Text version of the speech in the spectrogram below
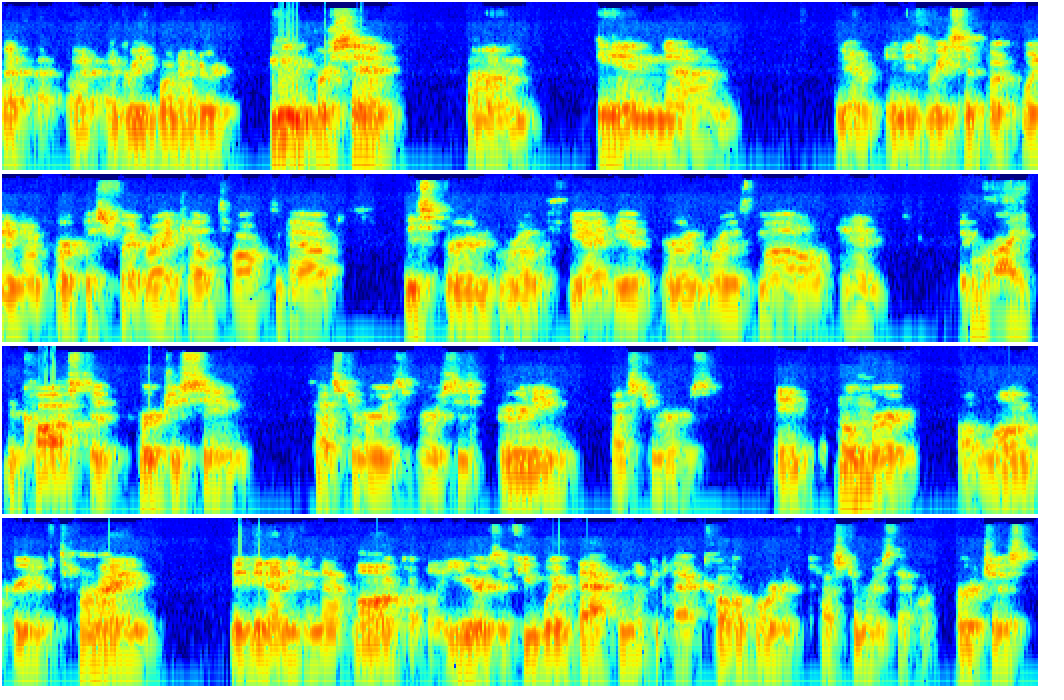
I, I agreed 100%. Um, in, um, you know, in his recent book, Winning on Purpose, Fred Reichheld talked about this earned growth, the idea of earned growth model and the, right. the cost of purchasing customers versus earning customers. And mm-hmm. over a long period of time, maybe not even that long, a couple of years, if you went back and look at that cohort of customers that were purchased,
